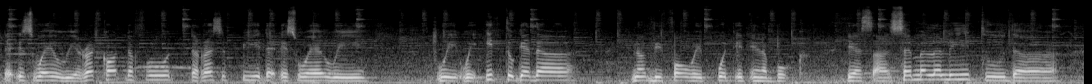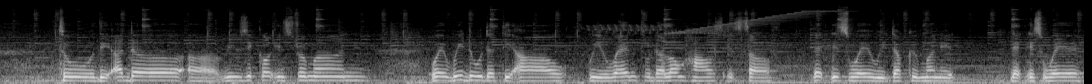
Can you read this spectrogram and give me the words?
That is where we record the food, the recipe. That is where we we, we eat together. Not before we put it in a book. Yes, uh, similarly to the to the other uh, musical instrument where we do the tiao, we went to the longhouse itself. That is where we document it. That is where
